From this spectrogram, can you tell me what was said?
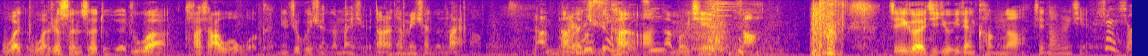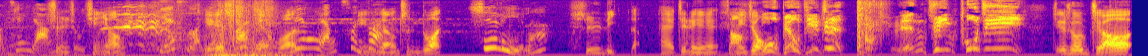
我我是孙策，对不对？如果他杀我，我肯定是会选择卖血。当然他没选择卖啊。那么继续看啊，南梦卿。这个就有一点坑了，这南梦亲。顺手牵羊，顺手牵羊，铁锁铁锁连环，冰凉寸断，失礼了，失礼了。哎，这里没中。目标敌阵，全军突击。这个时候只要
